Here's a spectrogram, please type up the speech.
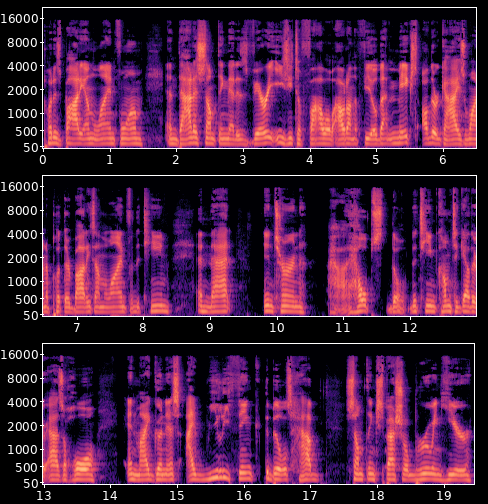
put his body on the line for him, and that is something that is very easy to follow out on the field. That makes other guys want to put their bodies on the line for the team, and that in turn uh, helps the the team come together as a whole and my goodness, I really think the Bills have something special brewing here.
